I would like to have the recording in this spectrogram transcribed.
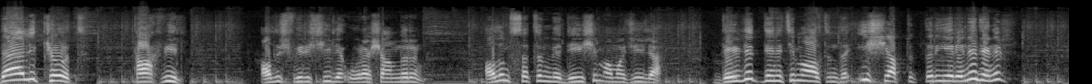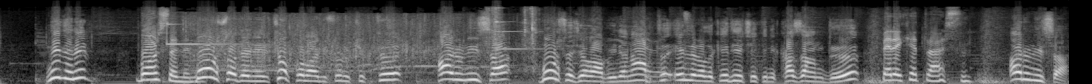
Değerli kağıt, tahvil, alışverişiyle uğraşanların alım satım ve değişim amacıyla devlet denetimi altında iş yaptıkları yere ne denir? Ne denir? Borsa denir. Borsa denir. Çok kolay bir soru çıktı. Harun İsa borsa cevabıyla ne yaptı? 50 liralık hediye çekini kazandı. Bereket versin. Harun İsa,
